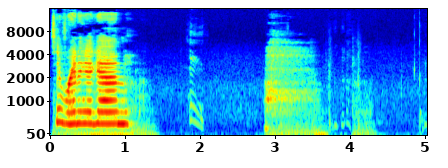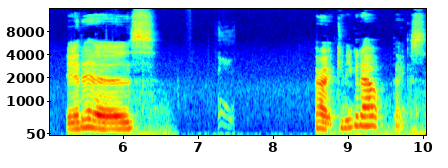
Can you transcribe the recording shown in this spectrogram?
Is it raining again? It is. Alright, can you get out? Thanks.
